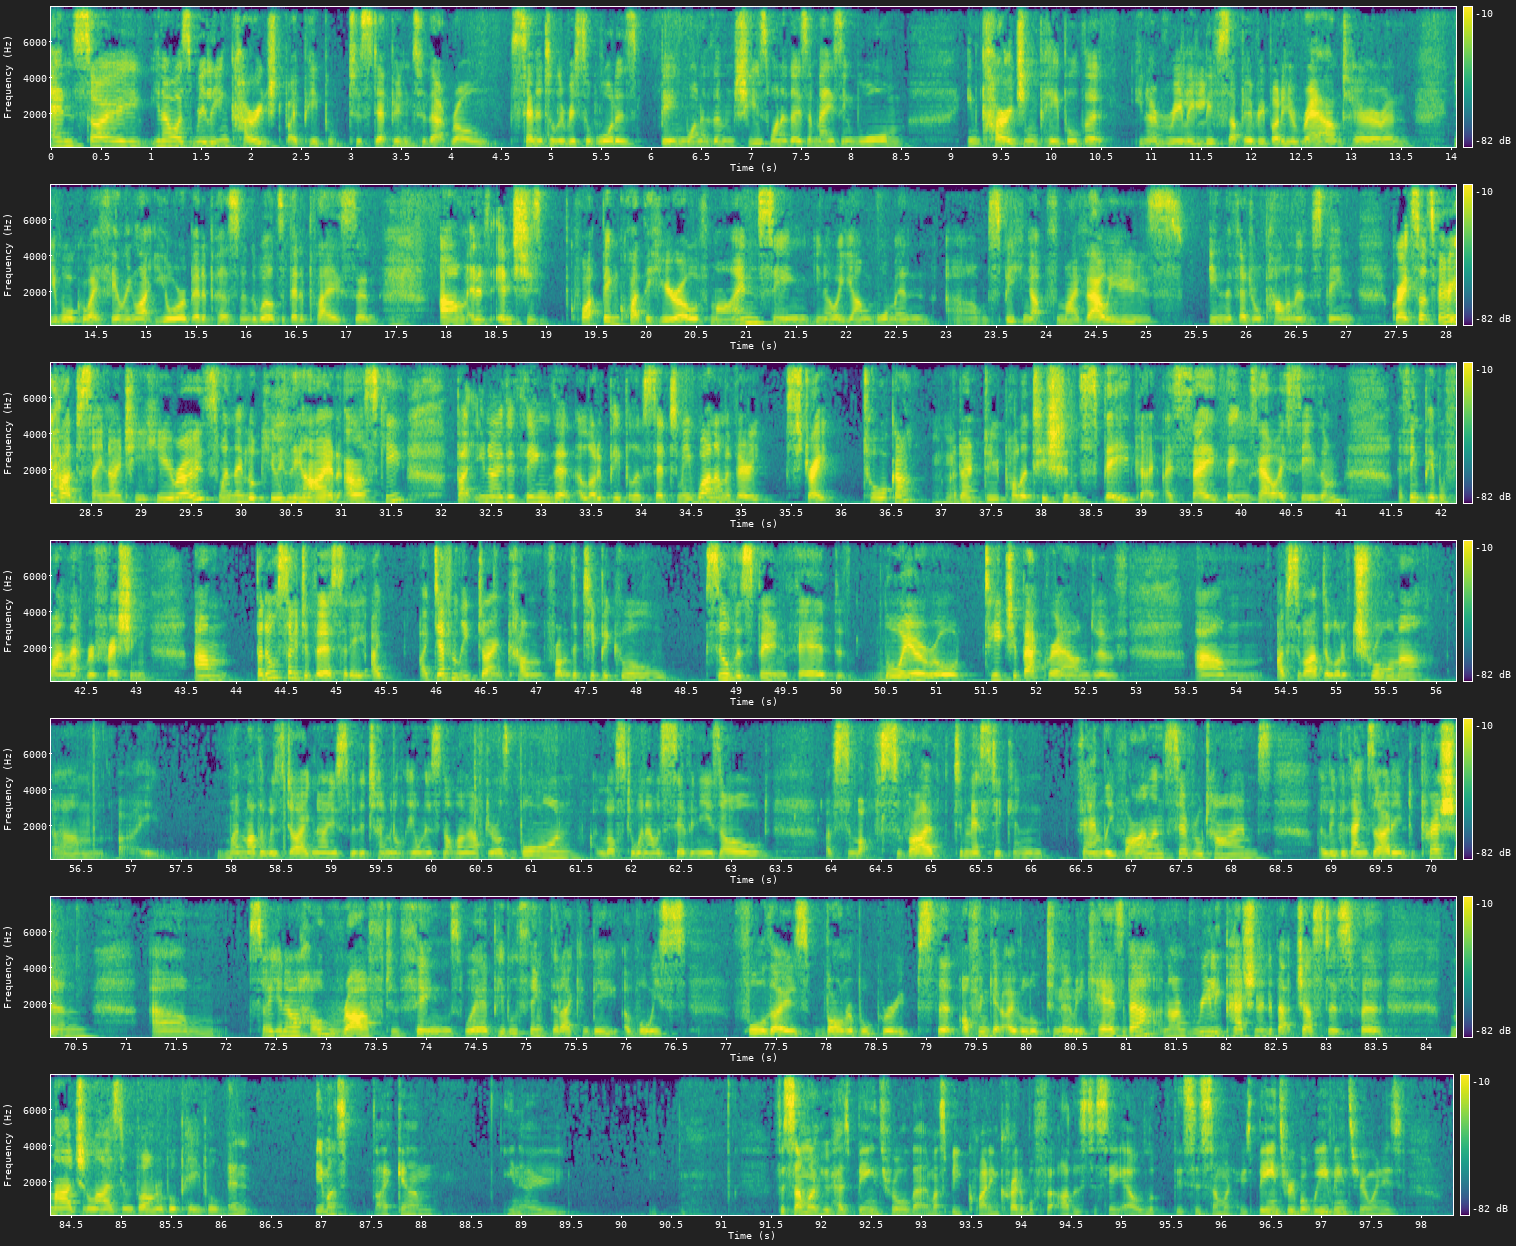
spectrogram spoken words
and so, you know, I was really encouraged by people to step into that role. Senator Larissa Waters being one of them. She is one of those amazing, warm, encouraging people that, you know, really lifts up everybody around her and you walk away feeling like you're a better person and the world's a better place. And um, and, it's, and she's quite been quite the hero of mine, seeing, you know, a young woman um, speaking up for my values in the federal parliament has been great. So it's very hard to say no to your heroes when they look you in the eye and ask you. But you know, the thing that a lot of people have said to me one, I'm a very straight talker. I don't do politicians speak, I, I say things how I see them. I think people find that refreshing. Um, but also diversity. I, I definitely don't come from the typical silver spoon fed lawyer or teacher background of um, I've survived a lot of trauma. Um, I, my mother was diagnosed with a terminal illness not long after I was born. I lost her when I was seven years old. I've sur- survived domestic and family violence several times. I live with anxiety and depression. Um, so, you know, a whole raft of things where people think that I can be a voice for those vulnerable groups that often get overlooked and nobody cares about. And I'm really passionate about justice for marginalised and vulnerable people. And it must like um, you know, for someone who has been through all that, it must be quite incredible for others to see. Oh, look, this is someone who's been through what we've been through and is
